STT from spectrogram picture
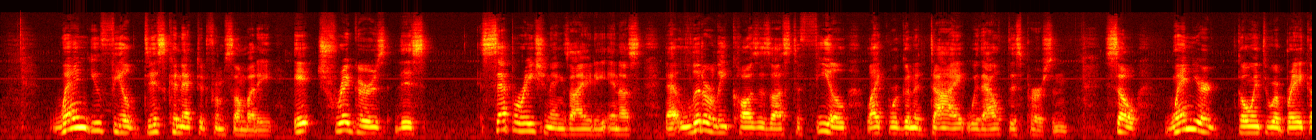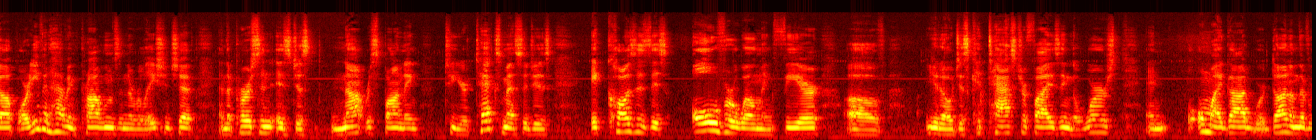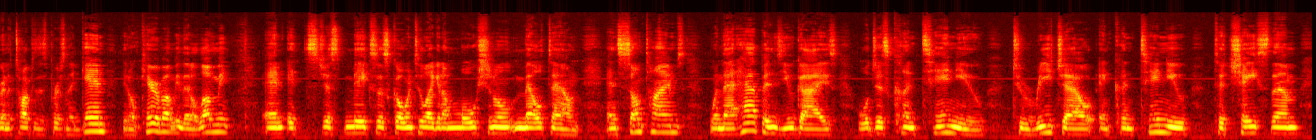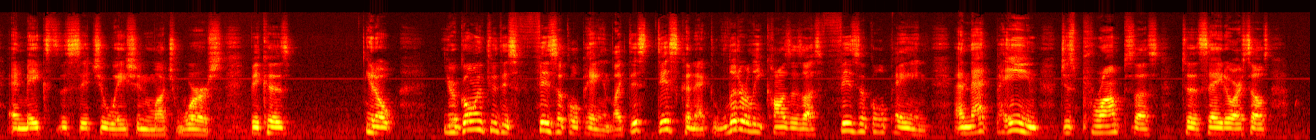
when you feel disconnected from somebody, it triggers this separation anxiety in us that literally causes us to feel like we're going to die without this person. So, when you're going through a breakup or even having problems in the relationship and the person is just not responding to your text messages, it causes this overwhelming fear of, you know, just catastrophizing the worst and oh my god, we're done. I'm never going to talk to this person again. They don't care about me. They don't love me. And it just makes us go into like an emotional meltdown. And sometimes when that happens, you guys will just continue to reach out and continue to chase them and makes the situation much worse because you know you're going through this physical pain like this disconnect literally causes us physical pain and that pain just prompts us to say to ourselves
